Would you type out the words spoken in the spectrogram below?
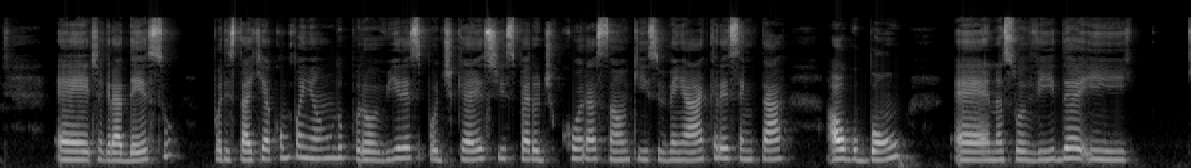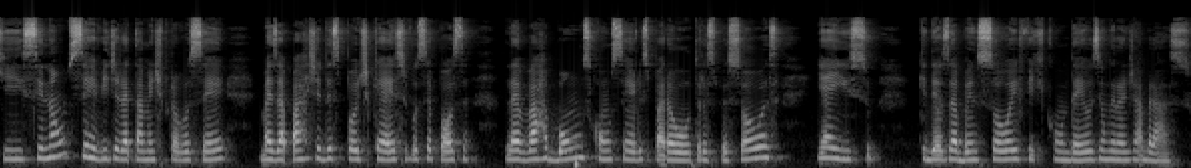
É, te agradeço por estar aqui acompanhando, por ouvir esse podcast e espero de coração que isso venha acrescentar algo bom é, na sua vida e que, se não servir diretamente para você, mas a partir desse podcast você possa levar bons conselhos para outras pessoas. E é isso. Que Deus abençoe, fique com Deus e um grande abraço.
